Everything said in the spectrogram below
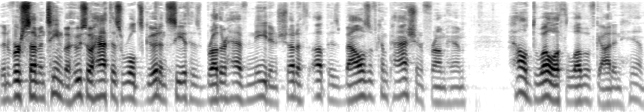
then verse 17, But whoso hath this world's good and seeth his brother have need and shutteth up his bowels of compassion from him, how dwelleth the love of God in him?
